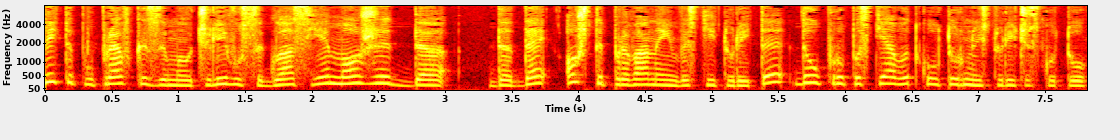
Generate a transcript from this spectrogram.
скрита поправка за мълчаливо съгласие може да даде още права на инвеститорите да упропастяват културно-историческото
